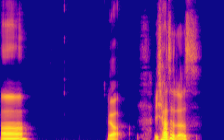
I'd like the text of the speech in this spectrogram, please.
äh, ja. Ich hatte das.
